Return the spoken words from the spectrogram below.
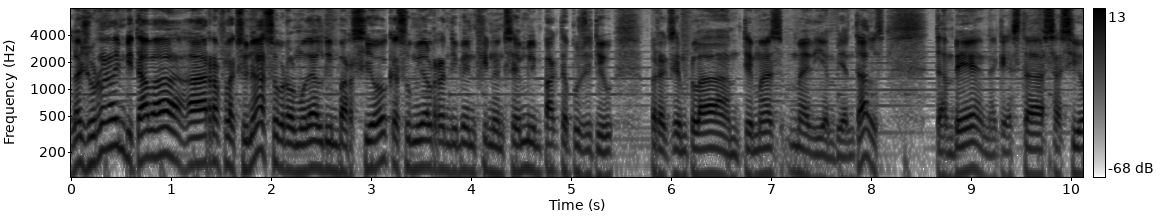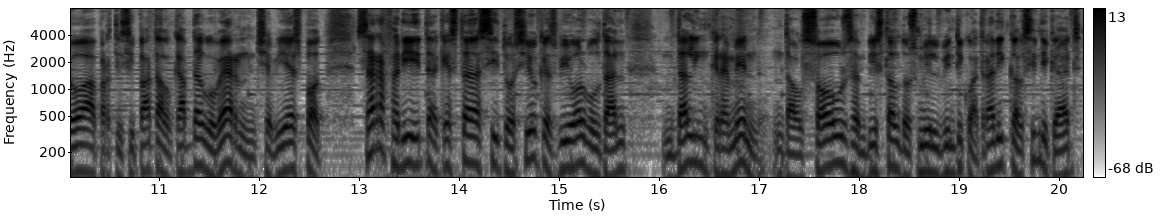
La jornada invitava a reflexionar sobre el model d'inversió que assumia el rendiment financer amb l'impacte positiu, per exemple, en temes mediambientals. També en aquesta sessió ha participat el cap de govern, Xavier Espot. S'ha referit a aquesta situació que es viu al voltant de l'increment dels sous en vista al 2024. Ha dit que els sindicats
